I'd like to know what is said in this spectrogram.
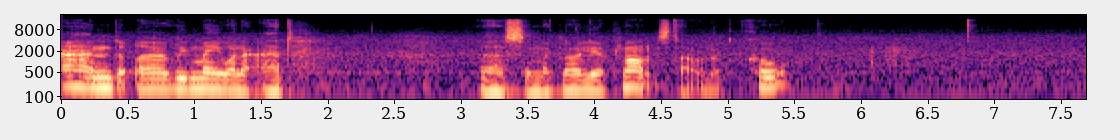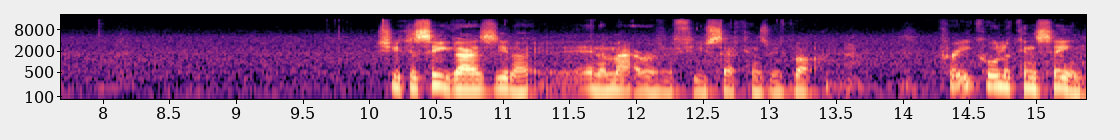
And uh, we may want to add uh, some magnolia plants. That will look cool. As you can see guys you know in a matter of a few seconds we've got pretty cool looking scene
